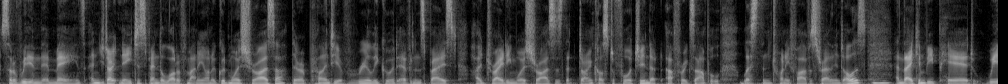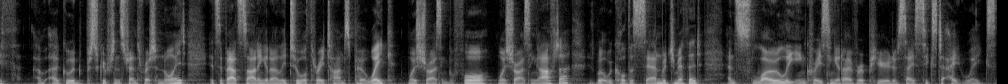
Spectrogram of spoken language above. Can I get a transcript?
sort of within their means? And you don't need to spend a lot of money on a good moisturizer. There are plenty of really good evidence based hydrating moisturizers that don't cost a fortune, that are, for example, less than 25 Australian dollars. Mm-hmm. And they can be paired with a, good prescription strength retinoid. It's about starting at only two or three times per week, moisturizing before, moisturizing after, is what we call the sandwich method, and slowly increasing it over a period of, say, six to eight weeks.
